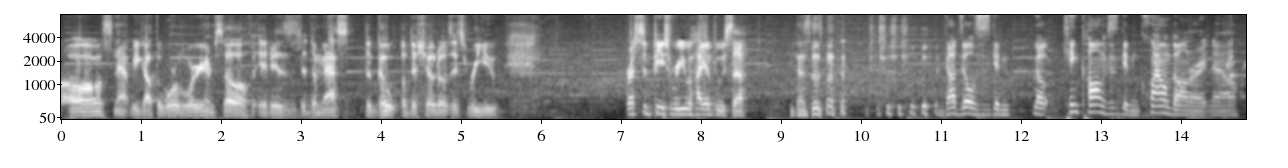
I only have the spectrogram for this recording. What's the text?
Oh snap! We got the World Warrior himself. It is the mass, the goat of the Shotos. It's Ryu. Rest in peace, Ryu Hayabusa. Godzilla's is getting no. King Kong's is getting clowned on right now.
